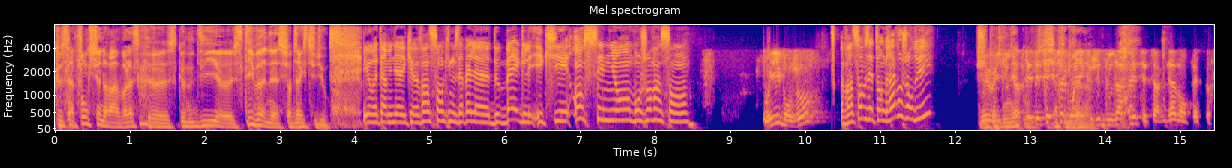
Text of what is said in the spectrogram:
que ça fonctionnera. Voilà ce que, ce que nous dit euh, Steven sur Direct Studio. Et on va terminer avec euh, Vincent qui nous appelle de Bègle et qui est enseignant. Bonjour Vincent. Oui, bonjour. Vincent, vous êtes en grève aujourd'hui? Oui, oui, tout à fait. c'est le seul moyen que j'ai de vous appeler, c'est de faire grève, en fait, parce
